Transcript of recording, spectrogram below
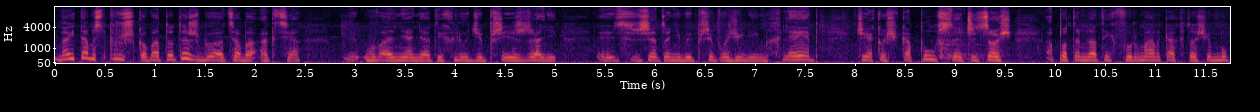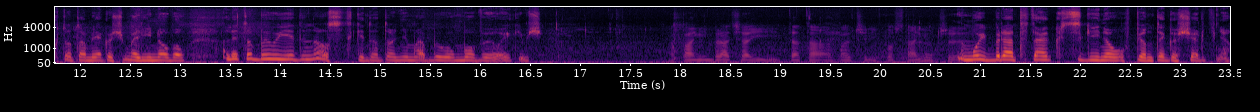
No i tam z Pruszkowa to też była cała akcja y, uwalniania tych ludzi. Przyjeżdżali, y, że to niby przywozili im chleb, czy jakąś kapustę, czy coś, a potem na tych furmankach kto się mógł, to tam jakoś melinował. Ale to były jednostki, no to nie ma było mowy o jakimś... Pani bracia i tata walczyli w powstaniu? Czy... Mój brat tak zginął 5 sierpnia.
